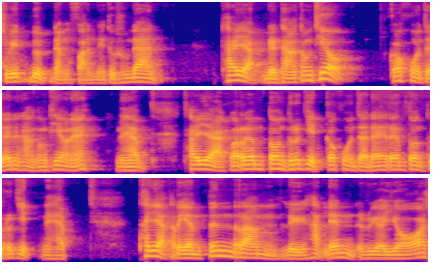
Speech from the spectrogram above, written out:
ชีวิตดุดดังฝันในทุกๆด้าน ถ้าอยากเดินทางท่องเที่ยว ก็ควรจะได้เดินทางท่องเที่ยวนะนะครับ ถ้าอยากเริ่มต้นธุรกิจก็ควรจะได้เริ่มต้นธุรกิจนะครับ ถ้าอยากเรียนเต้นรำหรือหัดเล่นเรือยอช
